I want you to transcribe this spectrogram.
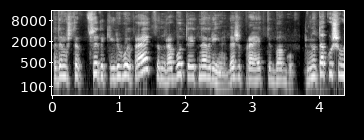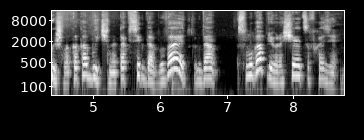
Потому что все-таки любой проект он работает на время, даже проекты богов. Но так уж вышло, как обычно, так всегда бывает, когда слуга превращается в хозяина.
